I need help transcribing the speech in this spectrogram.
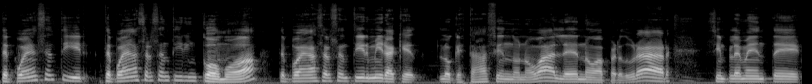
te pueden sentir, te pueden hacer sentir incómoda, te pueden hacer sentir, mira, que lo que estás haciendo no vale, no va a perdurar, simplemente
